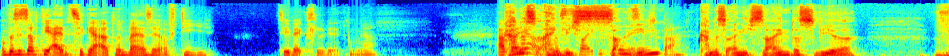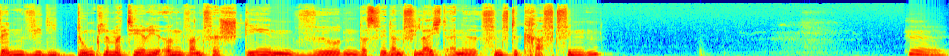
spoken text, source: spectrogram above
Und das ist auch die einzige Art und Weise, auf die sie wechselwirken. Ja. Aber Kann ja, es eigentlich sein, unsichtbar. kann es eigentlich sein, dass wir, wenn wir die dunkle Materie irgendwann verstehen würden, dass wir dann vielleicht eine fünfte Kraft finden? Hm.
